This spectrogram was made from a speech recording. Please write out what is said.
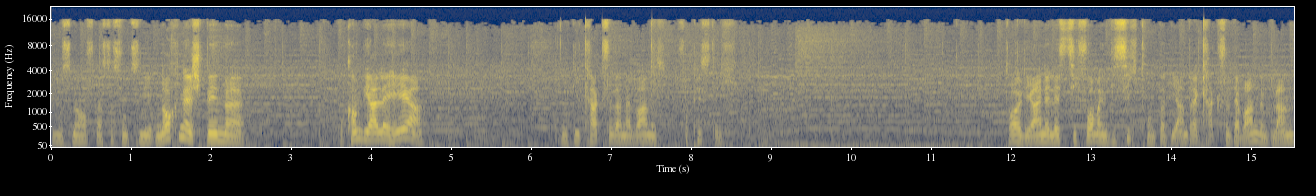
Ich muss nur hoffen, dass das funktioniert. Noch eine Spinne! Wo kommen die alle her? Nur die kraxelt an der Wand. Verpiss dich. Toll, die eine lässt sich vor mein Gesicht runter, die andere kraxelt der Wand entlang.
